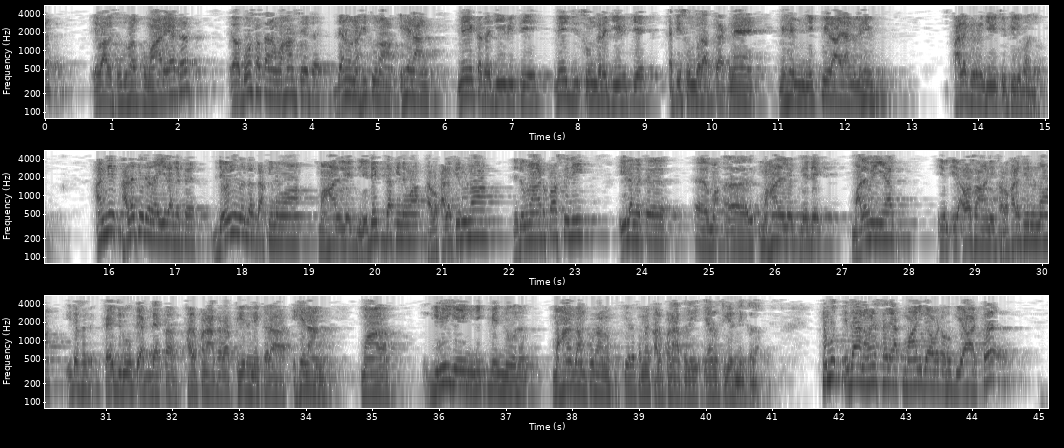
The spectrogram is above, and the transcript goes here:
ඒ වගේ සිදුහත් කුමාරයාට ඒ බෝසතාණන් වහන්සේට දැනුණ හිතුණා එහෙනම් මේකද ජීවිතේ මේ සුන්දර ජීවිතයේ ඇති සුන්දරත්වයක් නැහැ මෙහෙම නික්මිලා යන්න මෙහෙම කලකිරුණු ජීවිතය පිළිබඳව. අන්නේ කලකිරලා ඊළඟට දෙවෙනිවද දකින්නවා මහල්ලෙක් ලෙඩෙක් දකින්නවා තව කලකිරුණා. ලෙඩ වුණාට පස්සේදී ඊළඟට මහල්ලෙක් ලෙඩෙක් මලමිනියක් ඒ අවසානයේ තව කලකිරුණා. ඊට පස්සේ පැවිදි රූපයක් දැක්කා. කල්පනා කරලා තීරණය කළා. එහෙනම් මා ගිහිගෙන් නික්මෙන්න ඕන මහානදම් පුරාණ කියලා තමයි කල්පනා කළේ යන තීරණය කළා. නමුත් එදා නවසරයක් මාලිගාවට ඔහු ගියාට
